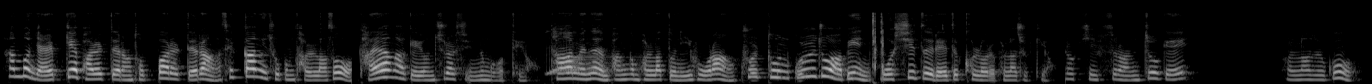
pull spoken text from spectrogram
한번 얇게 바를 때랑 덧바를 때랑 색감이 조금 달라서 다양하게 연출할 수 있는 것 같아요. 다음에는 방금 발랐던 2호랑 쿨톤 꿀조합인 Washed Red 컬러를 발라줄게요. 이렇게 입술 안쪽에 발라주고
